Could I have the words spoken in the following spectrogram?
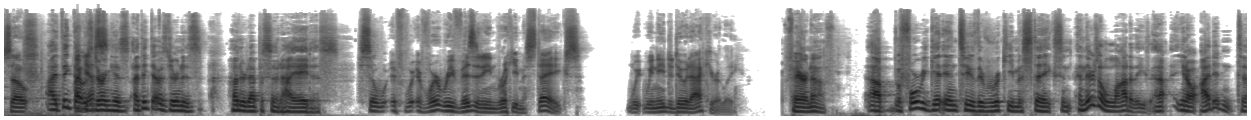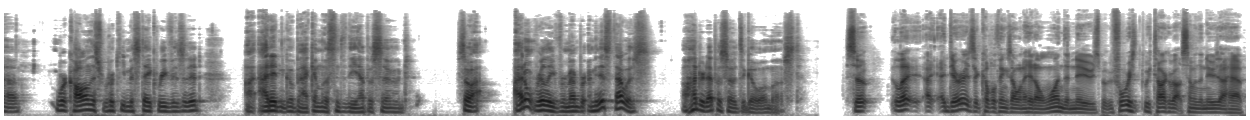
So I think that I was guess- during his. I think that was during his hundred episode hiatus. so if we- if we're revisiting Rookie Mistakes, we, we need to do it accurately. Fair enough. Uh, before we get into the rookie mistakes, and, and there's a lot of these. And I, you know, I didn't. Uh, we're calling this rookie mistake revisited. I, I didn't go back and listen to the episode, so I, I don't really remember. I mean, this that was hundred episodes ago almost. So let, I, there is a couple things I want to hit on. One, the news. But before we, we talk about some of the news I have,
